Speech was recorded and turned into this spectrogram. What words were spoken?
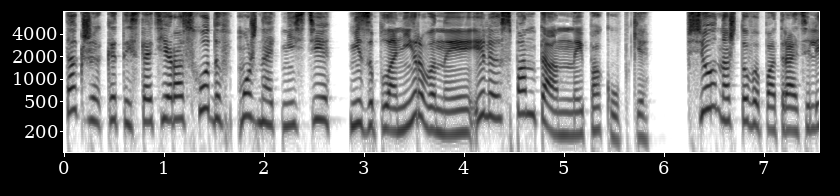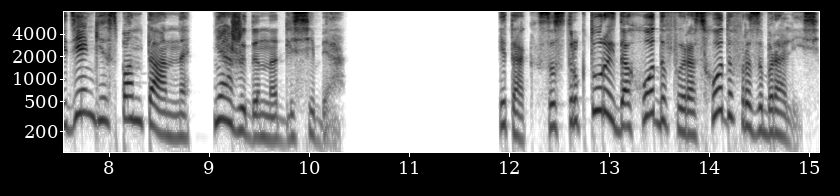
Также к этой статье расходов можно отнести незапланированные или спонтанные покупки. Все, на что вы потратили деньги, спонтанно, неожиданно для себя. Итак, со структурой доходов и расходов разобрались.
